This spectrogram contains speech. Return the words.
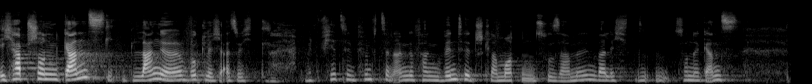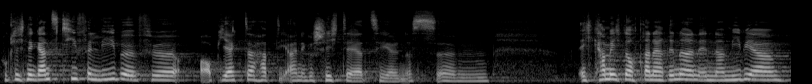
ich habe schon ganz lange, wirklich, also ich habe mit 14, 15 angefangen, Vintage-Klamotten zu sammeln, weil ich so eine ganz wirklich eine ganz tiefe Liebe für Objekte habe, die eine Geschichte erzählen. Das, ähm, ich kann mich noch daran erinnern, in Namibia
